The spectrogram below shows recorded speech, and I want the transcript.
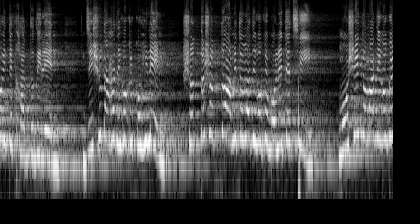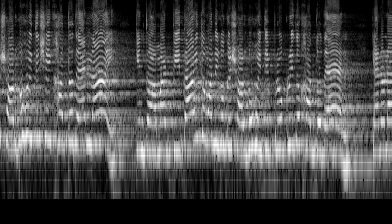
হইতে খাদ্য দিলেন। যিশু তাহাদিগকে কহিলেন, সত্য সত্য, আমি তোমাদিগকে বলিতেছি। মসি তোমাদিগকে স্বর্গ হইতে সেই খাদ্য দেন নাই, কিন্তু আমার পিতাই তোমাদিগকে স্বর্গ হইতে প্রকৃত খাদ্য দেন। কেননা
